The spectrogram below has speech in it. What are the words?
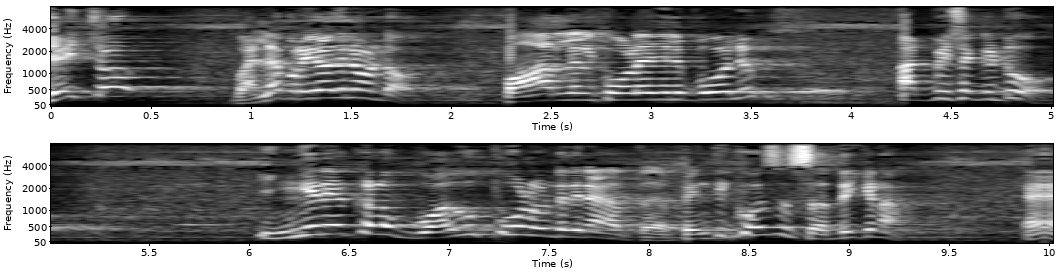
ജയിച്ചോ? വല്ല പ്രയോജനമുണ്ടോ? പാർലൽ കോളേജിൽ പോലും അഡ്മിഷൻ കിട്ടുമോ ഇങ്ങനെയൊക്കെയുള്ള വകുപ്പുകളുണ്ട് ഇതിനകത്ത്. പെന്തിക്കോസ് ശ്രദ്ധിക്കണം. ഏ?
